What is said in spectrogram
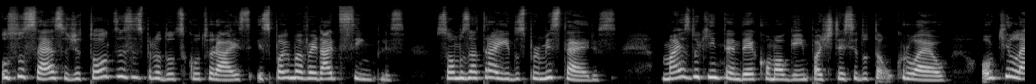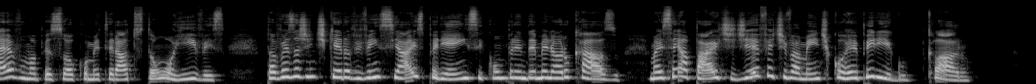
O sucesso de todos esses produtos culturais expõe uma verdade simples: somos atraídos por mistérios. Mais do que entender como alguém pode ter sido tão cruel ou que leva uma pessoa a cometer atos tão horríveis, talvez a gente queira vivenciar a experiência e compreender melhor o caso, mas sem a parte de efetivamente correr perigo, claro.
